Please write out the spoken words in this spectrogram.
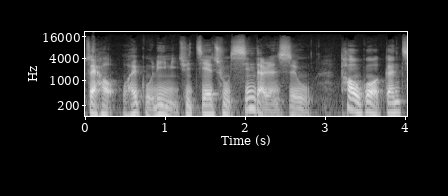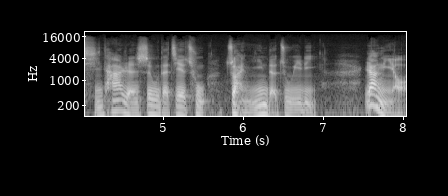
最后，我会鼓励你去接触新的人事物，透过跟其他人事物的接触，转移你的注意力，让你哦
